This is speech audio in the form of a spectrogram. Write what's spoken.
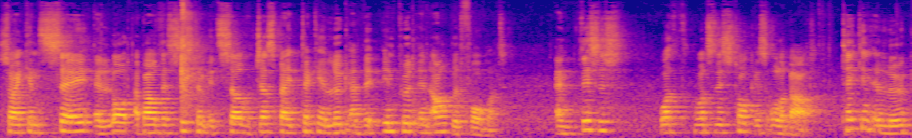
so I can say a lot about the system itself just by taking a look at the input and output format. And this is what, what this talk is all about. Taking a look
